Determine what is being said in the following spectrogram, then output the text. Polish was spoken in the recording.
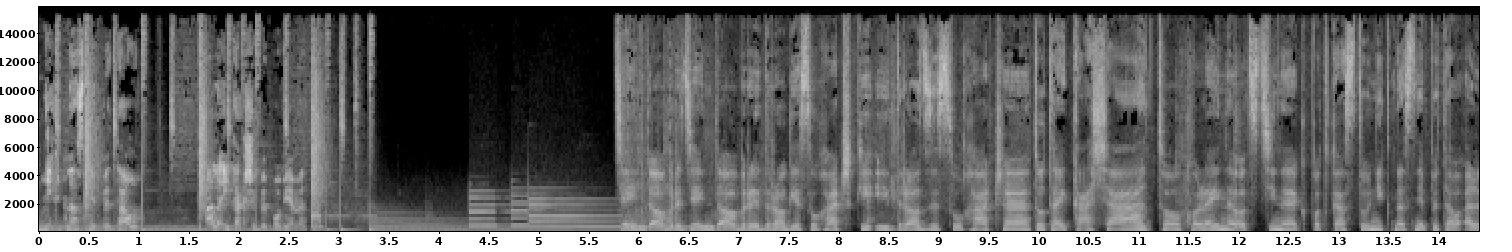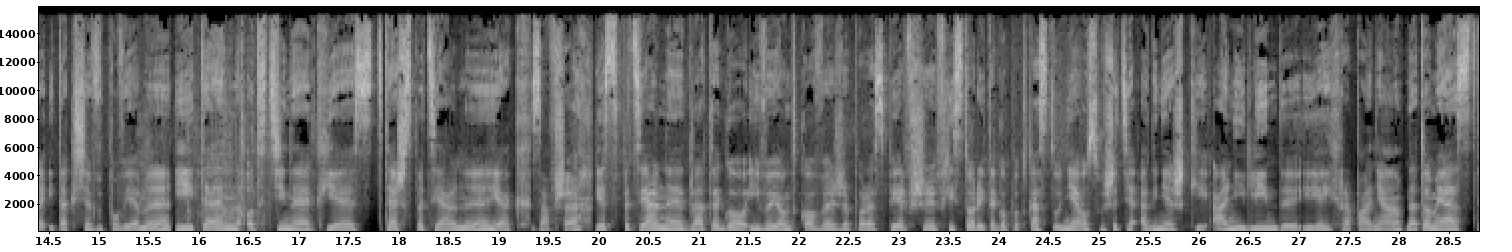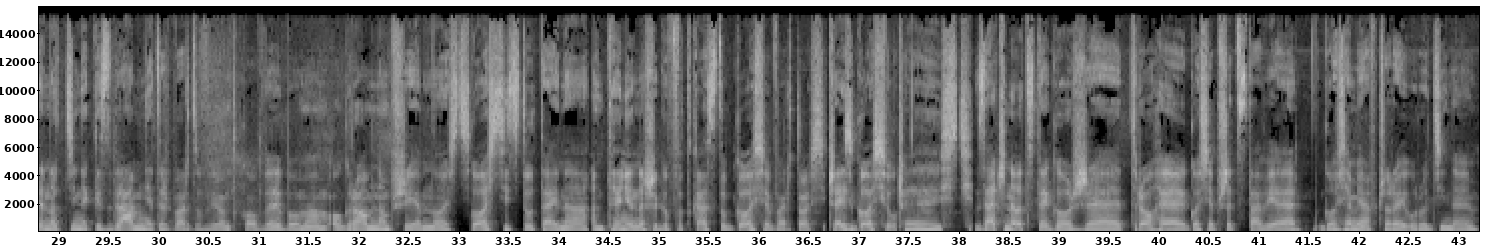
Nikt nas nie pytał, ale i tak się wypowiemy. Dzień dobry, dzień dobry, drogie słuchaczki i drodzy słuchacze. Tutaj Kasia, to kolejny odcinek podcastu Nikt nas nie pytał, ale i tak się wypowiemy. I ten odcinek jest też specjalny, jak zawsze. Jest specjalny dlatego i wyjątkowy, że po raz pierwszy w historii tego podcastu nie usłyszycie Agnieszki ani Lindy i jej chrapania. Natomiast ten odcinek jest dla mnie też bardzo wyjątkowy, bo mam ogromną przyjemność gościć tutaj na antenie naszego podcastu Gosię Bartosi. Cześć Gosiu. Cześć. Zacznę od tego, że trochę Gosię przedstawię. Gosia miała wczoraj urodziny.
